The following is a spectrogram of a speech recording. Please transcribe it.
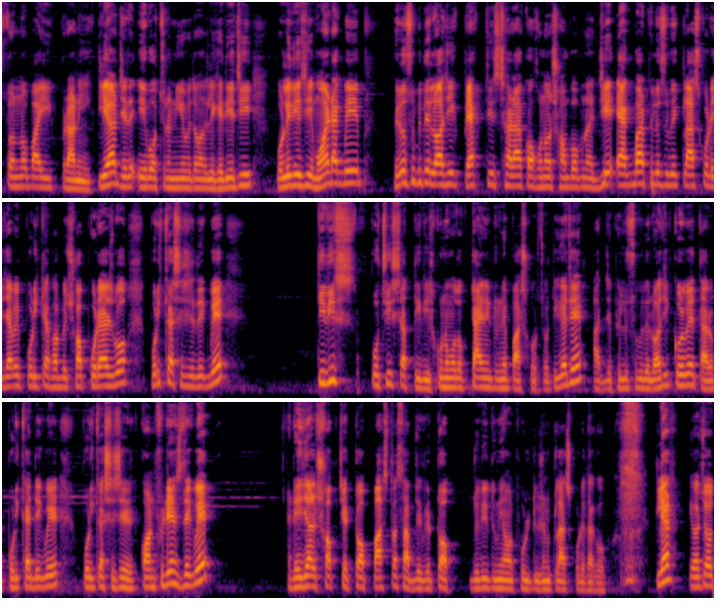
স্তন্যপায়ী প্রাণী। ক্লিয়ার যেটা এ বছরের নিয়মিত তোমাদের লিখে দিয়েছি, বলে দিয়েছি, মনে রাখবে ফিলোসফিতে লজিক প্র্যাকটিস ছাড়া কখনো সম্ভব নয়। যে একবার ফিলোসফি ক্লাস করে যাবে, পরীক্ষা ভাবে সব করে আসব। পরীক্ষা শেষে দেখবে তিরিশ, পঁচিশ আর তিরিশ, কোনো মতো টাইনে টুনে পাস করছ, ঠিক আছে? আর যে ফিলোসফিতে লজিক করবে, তার পরীক্ষায় দেখবে, পরীক্ষা শেষে কনফিডেন্স দেখবে রেজাল্ট সবচেয়ে টপ পাঁচটা সাবজেক্টের টপ যদি তুমি আমার ফুল টিউশন ক্লাস করে থাকো। ক্লিয়ার এবার চলো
